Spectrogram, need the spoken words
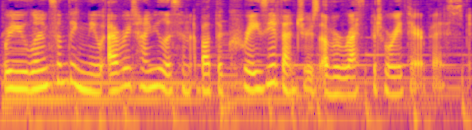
where you learn something new every time you listen about the crazy adventures of a respiratory therapist.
